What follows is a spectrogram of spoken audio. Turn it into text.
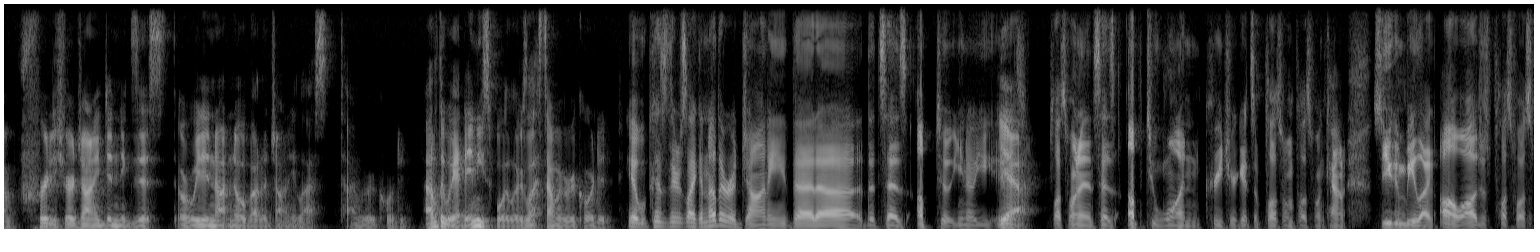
I'm pretty sure Johnny didn't exist, or we did not know about Ajani last time we recorded. I don't think we had any spoilers last time we recorded. Yeah, because there's like another Johnny that uh that says up to you know you Yeah. Plus one and it says up to one creature gets a plus one plus one counter. So you can be like, oh, well, I'll just plus plus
